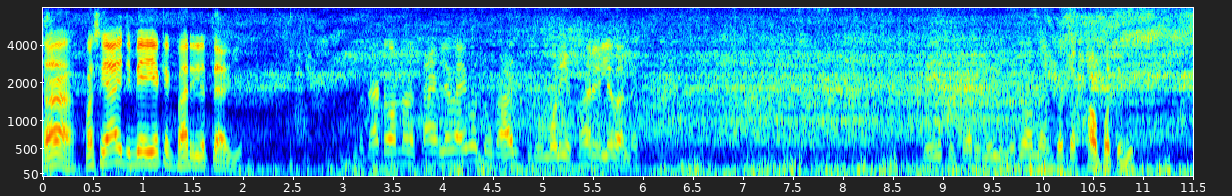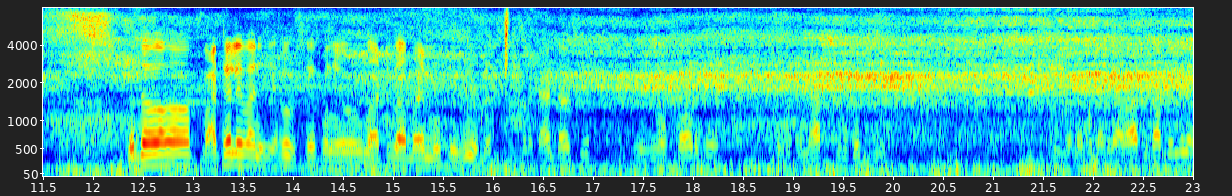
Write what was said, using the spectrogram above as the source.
હા પછી આવી બે એક એક ભારી લેતા આવીએ. દાદો આપણને સાહેબ લેવા આવ્યો તો હાલ તું મણી ભારી લેવા લે. બે એક ભારી લઈ લીધો. અમે ગદો ખાવ પતે બી ગદો વાટે લેવાની જરૂર છે, પણ વાટવામાં એમ હું મને દાંડા છે, એવો ફળ છે લાગતું આપણે ને.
